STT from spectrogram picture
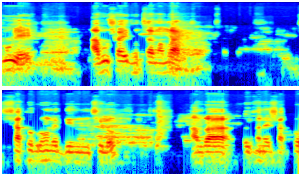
টু এ আবু সাইদ হত্যা মামলার সাক্ষ্য গ্রহণের দিন ছিল। আমরা ওইখানে সাক্ষ্য,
